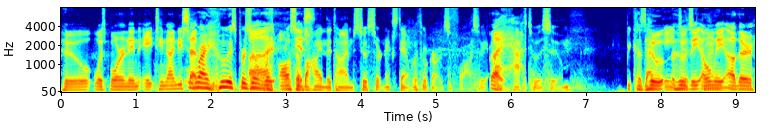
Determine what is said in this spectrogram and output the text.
who was born in 1897. Right, who is presumably Uh, also behind the times to a certain extent with regards to philosophy. I have to assume because Who, I'm who the only I'm- other.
